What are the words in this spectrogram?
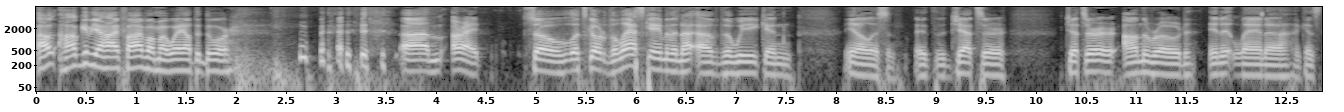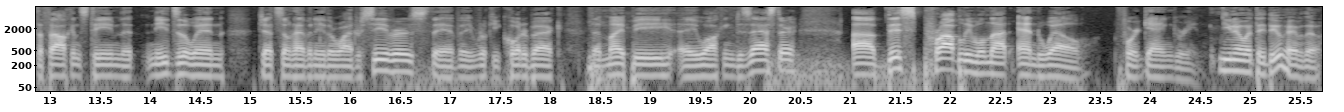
I'll, I'll give you a high five on my way out the door. Um, all right, so let's go to the last game of the of the week, and you know, listen, it, the Jets are Jets are on the road in Atlanta against the Falcons team that needs the win. Jets don't have any other wide receivers. They have a rookie quarterback that might be a walking disaster. Uh, this probably will not end well for Gang Green. You know what they do have though?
